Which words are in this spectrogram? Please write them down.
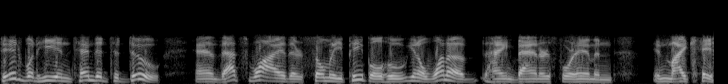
did what he intended to do, and that's why there's so many people who you know want to hang banners for him and in my case,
